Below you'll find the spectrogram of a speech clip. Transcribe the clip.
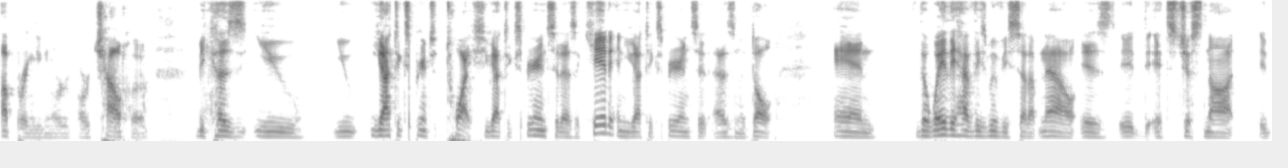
upbringing or, or childhood because you you you got to experience it twice. You got to experience it as a kid and you got to experience it as an adult. And the way they have these movies set up now is it it's just not it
